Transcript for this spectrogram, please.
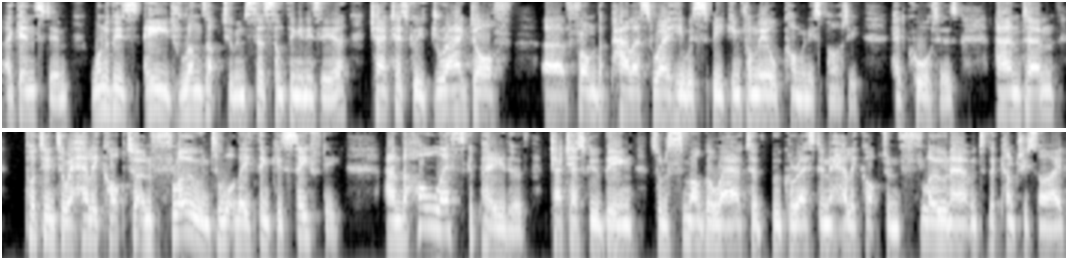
against him, one of his aides runs up to him and says something in his ear. Ceausescu is dragged off uh, from the palace where he was speaking from the old Communist Party headquarters and um, put into a helicopter and flown to what they think is safety. And the whole escapade of Ceausescu being sort of smuggled out of Bucharest in a helicopter and flown out into the countryside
